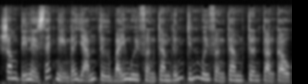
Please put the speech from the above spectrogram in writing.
song tỷ lệ xét nghiệm đã giảm từ 70% đến 90% trên toàn cầu.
